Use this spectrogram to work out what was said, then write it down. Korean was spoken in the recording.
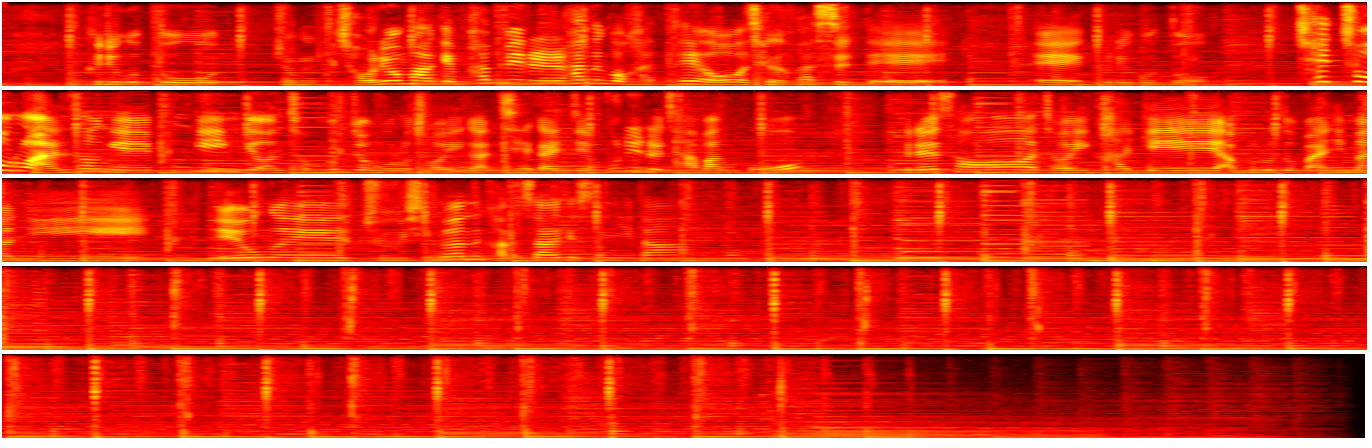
그리고 또 좀 저렴하게 판매를 하는 것 같아요. 제가 봤을 때. 예, 그리고 또 최초로 안성의 풍기인견 전문점으로 저희가 제가 이제 뿌리를 잡았고 그래서 저희 가게 앞으로도 많이 많이 애용해 주시면 감사하겠습니다.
